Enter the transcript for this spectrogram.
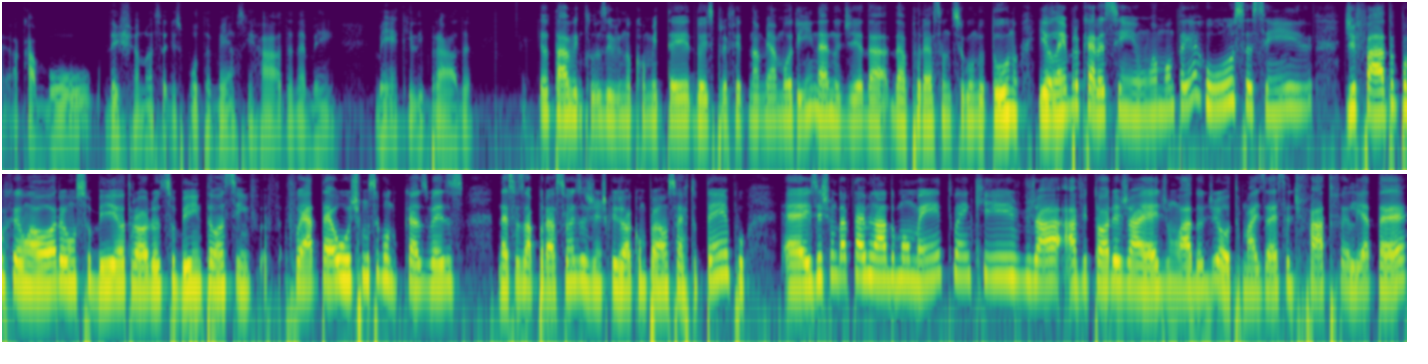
é, acabou deixando essa disputa bem acirrada, né, bem, bem equilibrada. Eu estava, inclusive, no comitê do ex-prefeito Nami Amorim, né, no dia da, da apuração do segundo turno, e eu lembro que era, assim, uma montanha russa, assim, de fato, porque uma hora um subia, outra hora outro subia, então, assim, foi até o último segundo, porque às vezes, nessas apurações, a gente que já acompanha há um certo tempo, é, existe um determinado momento em que já a vitória já é de um lado ou de outro, mas essa, de fato, foi ali até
